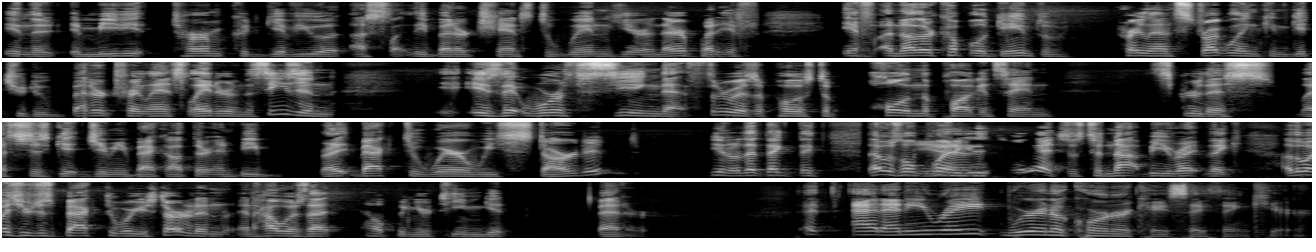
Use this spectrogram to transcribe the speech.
in the immediate term could give you a, a, slightly better chance to win here and there. But if if another couple of games of Trey Lance struggling can get you to better Trey Lance later in the season, is it worth seeing that through as opposed to pulling the plug and saying, "Screw this, let's just get Jimmy back out there and be right back to where we started." You know that that, that, that was the whole point yeah. of getting Lance, just to not be right. Like otherwise, you're just back to where you started. And, and how is that helping your team get better? At, at, any rate, we're in a corner case, I think, here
